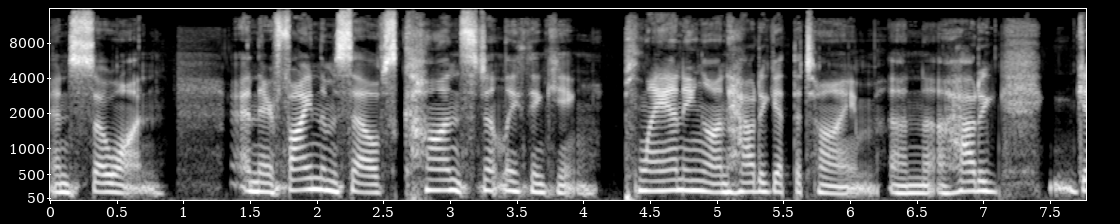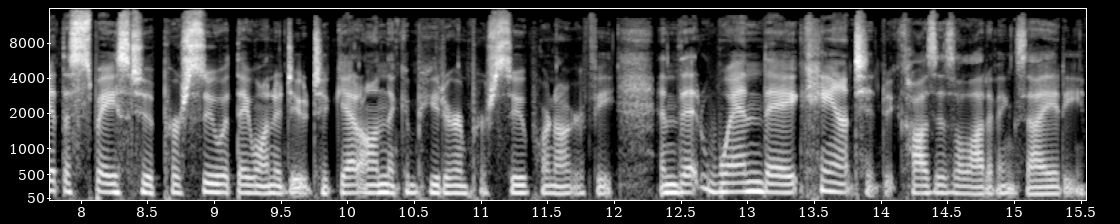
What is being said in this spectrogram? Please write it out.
and so on. And they find themselves constantly thinking, planning on how to get the time and uh, how to get the space to pursue what they want to do, to get on the computer and pursue pornography. And that when they can't, it causes a lot of anxiety.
